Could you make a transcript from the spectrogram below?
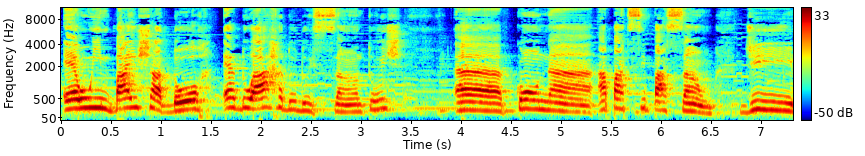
é o embaixador Eduardo dos Santos, uh, com a, a, participação de,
